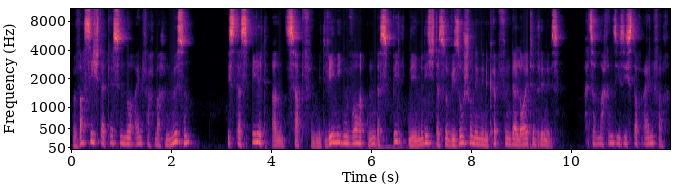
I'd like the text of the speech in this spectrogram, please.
Was Sie stattdessen nur einfach machen müssen, ist das Bild anzapfen mit wenigen Worten, das Bild nämlich, das sowieso schon in den Köpfen der Leute drin ist. Also machen Sie sich's doch einfach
